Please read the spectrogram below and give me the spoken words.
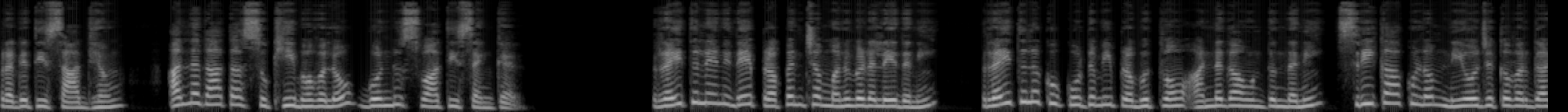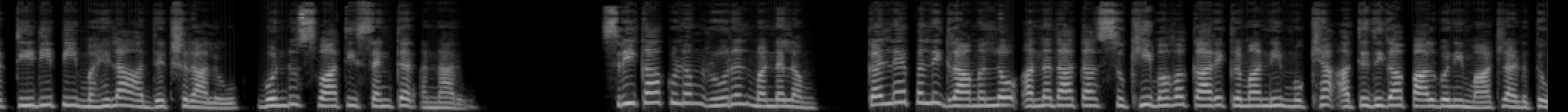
ప్రగతి సాధ్యం. అన్నదాత సుఖీభవలో గొండు స్వాతి శంకర్. రైతులేనిదే ప్రపంచం మనుగడలేదని రైతులకు కూటమి ప్రభుత్వం అండగా ఉంటుందని శ్రీకాకుళం నియోజకవర్గ టీడీపీ మహిళా అధ్యక్షురాలు బొండు స్వాతి శంకర్ అన్నారు. శ్రీకాకుళం రూరల్ మండలం కళ్ళేపల్లి గ్రామంలో అన్నదాత సుఖీభవ కార్యక్రమాన్ని ముఖ్య అతిథిగా పాల్గొని మాట్లాడుతూ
